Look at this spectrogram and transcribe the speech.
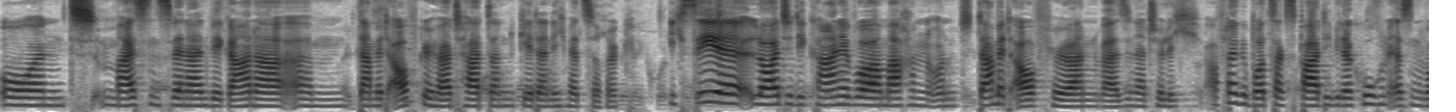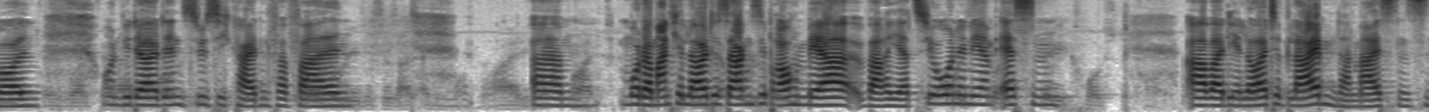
Und meistens, wenn ein Veganer ähm, damit aufgehört hat, dann geht er nicht mehr zurück. Ich sehe Leute, die Carnivore machen und damit aufhören, weil sie natürlich auf der Geburtstagsparty wieder Kuchen essen wollen und wieder den Süßigkeiten verfallen. Ähm, oder manche Leute sagen, sie brauchen mehr Variation in ihrem Essen. Aber die Leute bleiben dann meistens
